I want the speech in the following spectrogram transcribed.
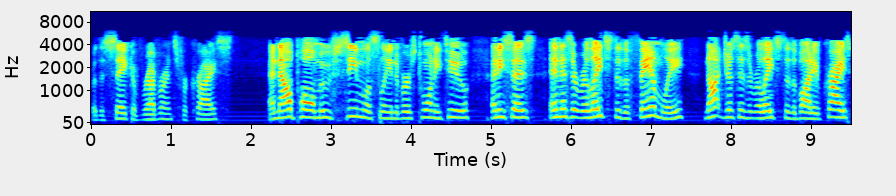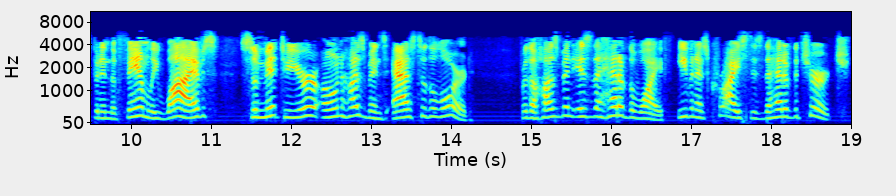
for the sake of reverence for Christ? And now Paul moves seamlessly into verse 22, and he says, And as it relates to the family, not just as it relates to the body of Christ, but in the family, wives, submit to your own husbands as to the Lord. For the husband is the head of the wife, even as Christ is the head of the church,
